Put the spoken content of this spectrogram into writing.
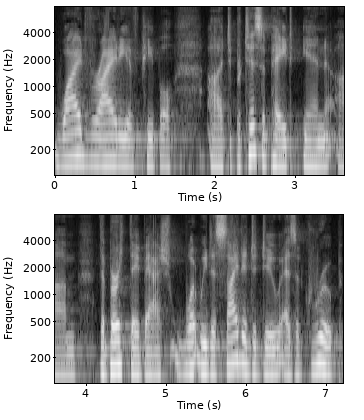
wide variety of people uh, to participate in um, the birthday bash. What we decided to do as a group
